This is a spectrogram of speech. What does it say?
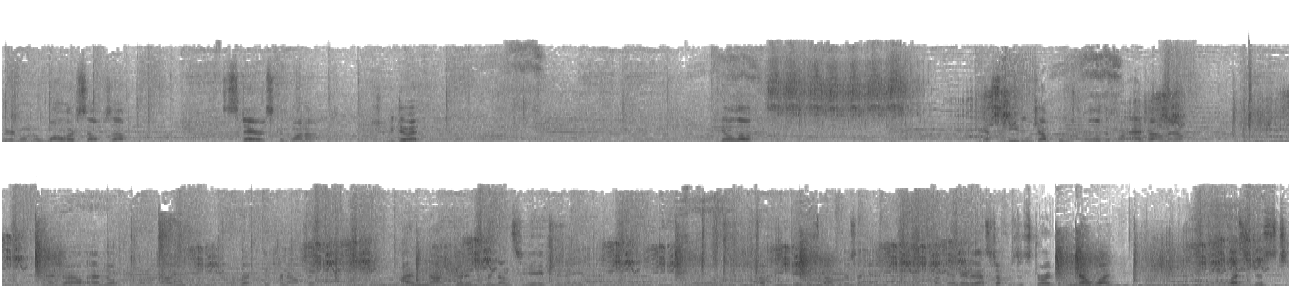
We are going to wall ourselves up stairs, because why not? Should we do it? YOLO. We got speed and jump boost. We're a little bit more agile now. Agile? Agile? I don't know how you correctly pronounce it. I'm not good at pronunciationing. Oh, just stopped for a second. Okay, maybe that stuff was destroyed, but you know what? Let's just...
